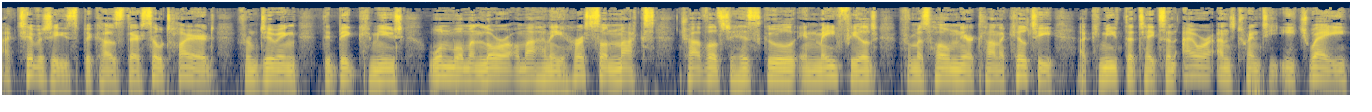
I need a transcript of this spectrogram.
activities because they're so tired from doing the big commute. One woman, Laura O'Mahony, her son Max travels to his school in Mayfield from his home near Clonakilty, a commute that takes an hour and 20 each way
